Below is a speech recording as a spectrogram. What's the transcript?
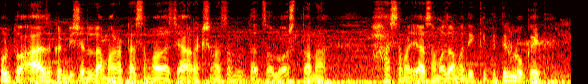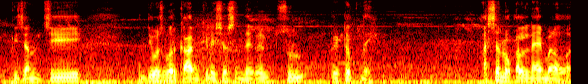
परंतु आज कंडिशनला मराठा समाजाच्या आरक्षणाचा मुद्दा चालू असताना हा समाज या समाजामध्ये कितीतरी लोक आहेत की ज्यांची दिवसभर काम केल्याशिवाय संध्याकाळी चूल पेटत नाही. अशा लोकांना न्याय मिळावा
